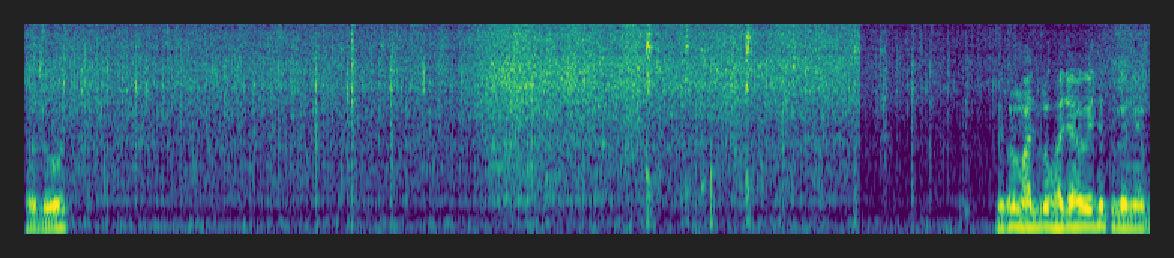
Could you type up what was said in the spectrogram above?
হলুদ দেখুন মাছগুলো ভাজা হয়ে গেছে তুলে নেব।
